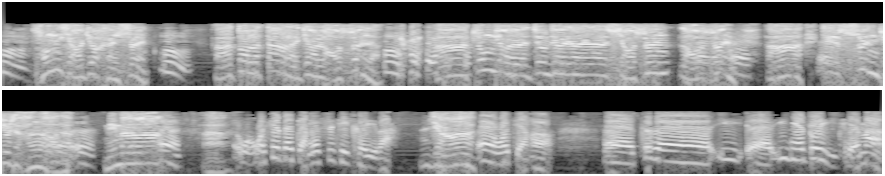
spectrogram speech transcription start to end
嗯从小就很顺。嗯啊，到了大了叫老顺了。嗯啊，中叫就叫叫小顺、老顺嗯啊，这个顺就是很好嗯的嗯，明白了吗？嗯。啊，我我现在讲个事情可以吧？你讲啊。哎，我讲啊，呃，这个一呃一年多以前嘛，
